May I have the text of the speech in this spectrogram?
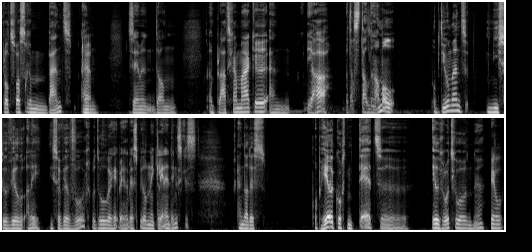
plots was er een band en zijn we dan een plaat gaan maken en ja, dat stelde allemaal op die moment niet zoveel, allee, niet zoveel voor. Ik bedoel, wij, wij, wij speelden in kleine dingetjes en dat is op hele korte tijd eh, heel groot geworden. Ja. Veel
